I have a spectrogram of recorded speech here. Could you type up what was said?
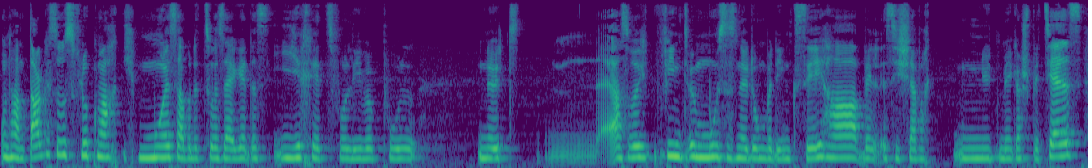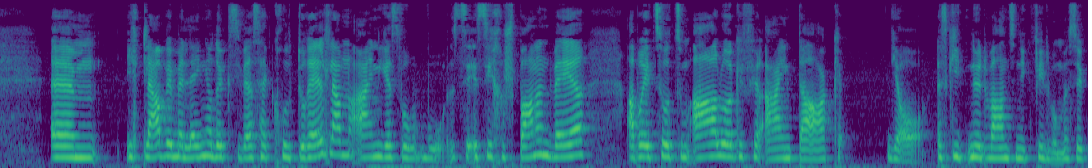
und habe einen Tagesausflug gemacht. Ich muss aber dazu sagen, dass ich jetzt von Liverpool nicht, also ich finde, man muss es nicht unbedingt gesehen haben, weil es ist einfach nichts mega Spezielles. Ähm, ich glaube, wenn man länger dort wäre, es hat kulturell, glaube ich, noch einiges, wo, wo sicher spannend wäre. Aber jetzt so zum Anschauen für einen Tag, ja, es gibt nicht wahnsinnig viel, wo man sehen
